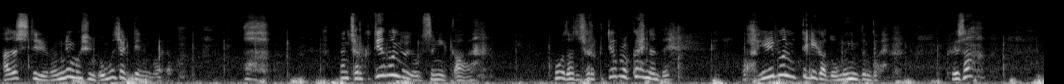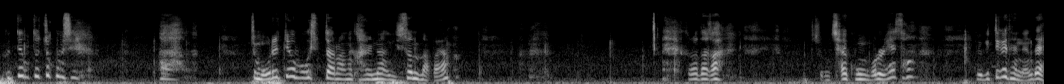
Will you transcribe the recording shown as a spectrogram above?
아저씨들이 런닝머신 너무 잘 뛰는 거예요. 와, 난 저렇게 뛰어본 적이 없으니까 어, 나도 저렇게 뛰어볼까 했는데 와, 1분 뛰기가 너무 힘든 거야. 그래서 그때부터 조금씩 아, 좀 오래 뛰어보고 싶다라는 갈망이 있었나 봐요. 그러다가 좀 잘 공부를 해서 여기 뛰게 됐는데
